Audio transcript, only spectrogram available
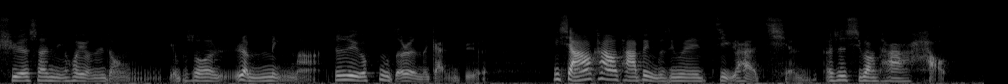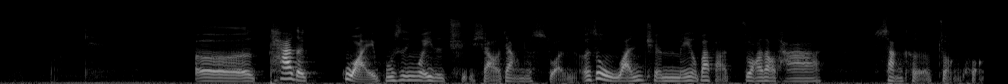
学生你会有那种，也不说认命嘛，就是一个负责任的感觉。你想要看到他，并不是因为觊觎他的钱，而是希望他好。呃，他的怪不是因为一直取消这样就算了，而是我完全没有办法抓到他上课的状况。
